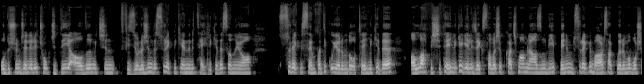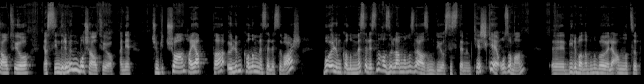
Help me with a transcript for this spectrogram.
o düşünceleri çok ciddiye aldığım için fizyolojim de sürekli kendini tehlikede sanıyor. Sürekli sempatik uyarımda o tehlikede Allah bir şey tehlike gelecek savaşıp kaçmam lazım deyip benim sürekli bağırsaklarımı boşaltıyor. Ya sindirimimi boşaltıyor. Hani çünkü şu an hayatta ölüm kalım meselesi var. Bu ölüm kalım meselesine hazırlanmamız lazım diyor sistemim. Keşke o zaman e, biri bana bunu böyle anlatıp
